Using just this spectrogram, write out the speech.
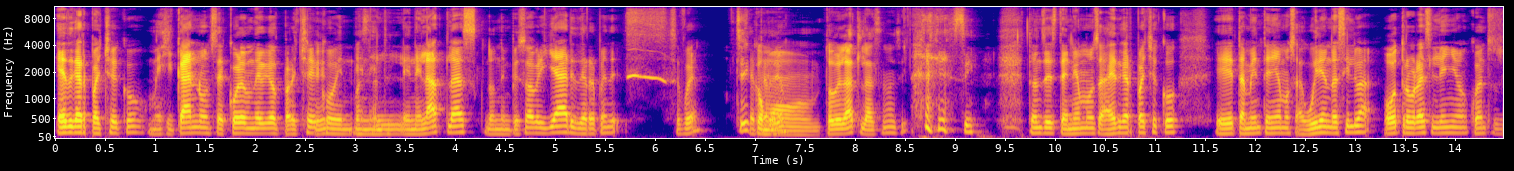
Edgar Pacheco, mexicano, ¿se acuerdan de Edgar Pacheco Sí, en, en bastante. el, en el Atlas, donde empezó a brillar y de repente se fue? Sí, como todo el Atlas, ¿no? Sí. sí. Entonces teníamos a Edgar Pacheco, eh, también teníamos a William da Silva, otro brasileño. ¿Cuántos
